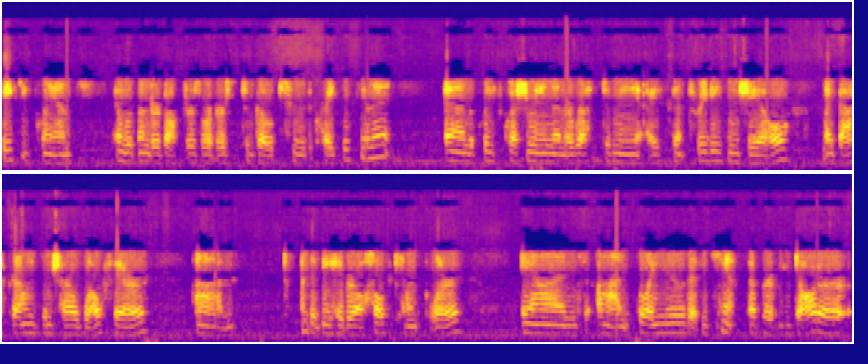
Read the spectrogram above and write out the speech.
safety plan and was under doctor's orders to go to the crisis unit. And the police questioned me and then arrested me. I spent three days in jail. My background's in child welfare. Um, I'm a behavioral health counselor. And um, so I knew that you can't separate my daughter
